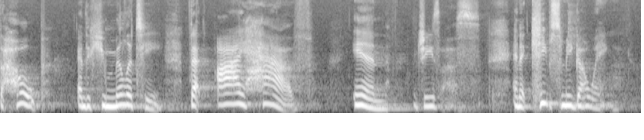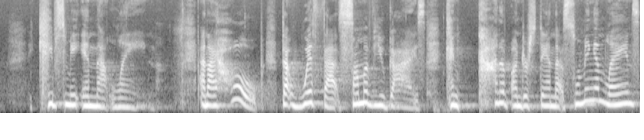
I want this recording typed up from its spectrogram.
the hope and the humility that I have in Jesus. And it keeps me going, keeps me in that lane. And I hope that with that, some of you guys can kind of understand that swimming in lanes,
